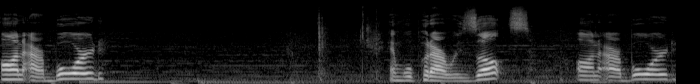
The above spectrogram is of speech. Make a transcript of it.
on our board. And we'll put our results on our board.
